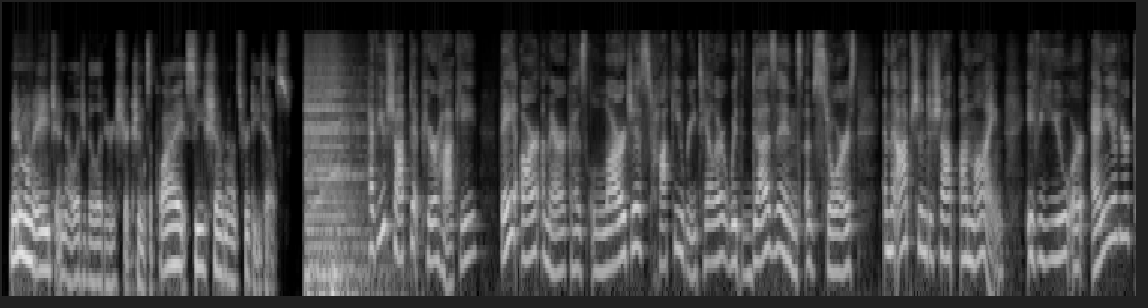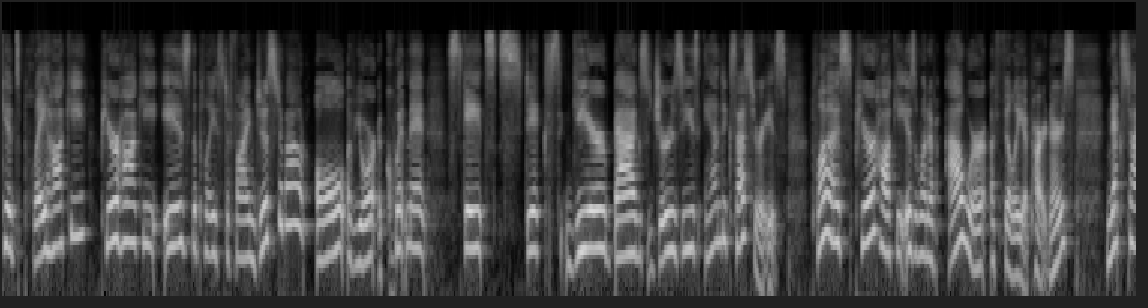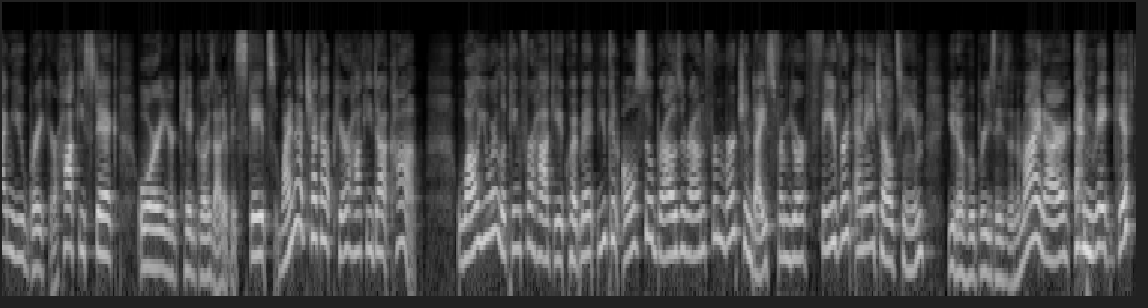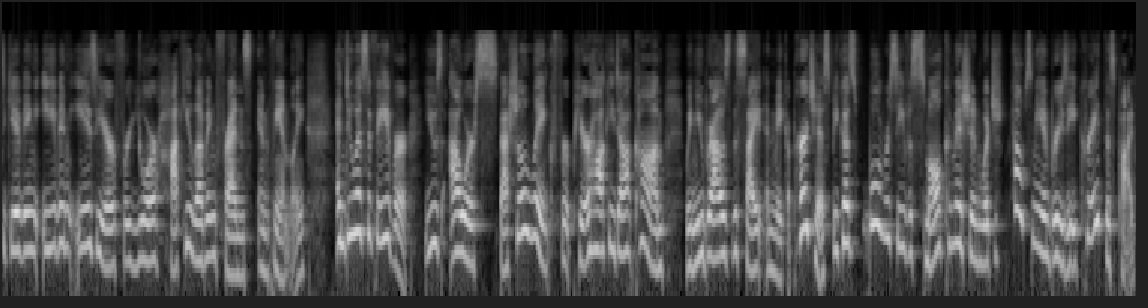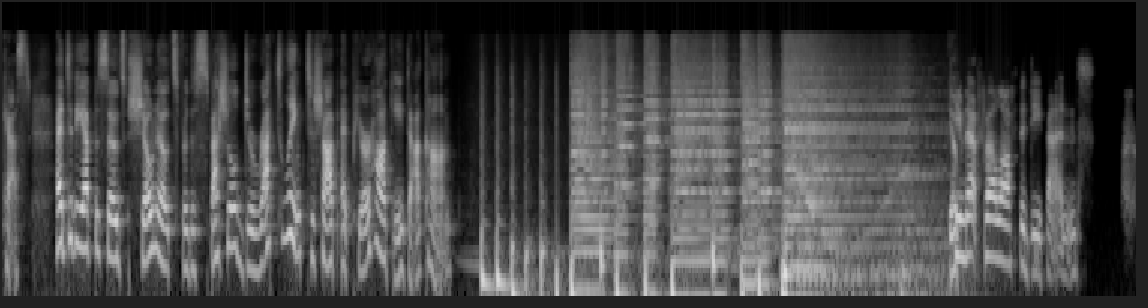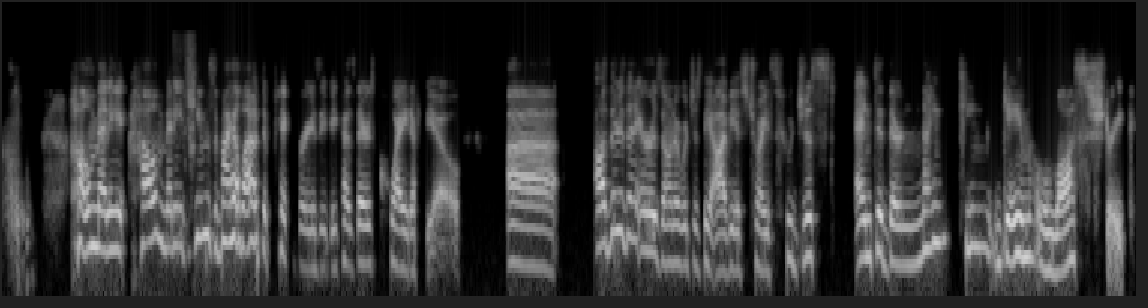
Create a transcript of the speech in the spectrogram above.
Minimum age and eligibility restrictions apply. See show notes for details. Have you shopped at Pure Hockey? They are America's largest hockey retailer with dozens of stores and the option to shop online. If you or any of your kids play hockey, Pure Hockey is the place to find just about all of your equipment, skates, sticks, gear, bags, jerseys, and accessories. Plus, Pure Hockey is one of our affiliate partners. Next time you break your hockey stick or your kid grows out of his skates, why not check out purehockey.com? While you are looking for hockey equipment, you can also browse around for merchandise from your favorite NHL team, you know who Breezy's and mine are, and make gift giving even easier for your hockey loving friends and family. And do us a favor, use our special link for purehockey.com when you browse the site and make a purchase because we'll receive a small commission, which helps me and Breezy create this podcast. Head to the episode's show notes for the special direct link to shop at purehockey.com. Yep. Team that fell off the deep end. How many how many teams am I allowed to pick Breezy? Because there's quite a few. Uh other than Arizona, which is the obvious choice, who just ended their 19 game loss streak.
